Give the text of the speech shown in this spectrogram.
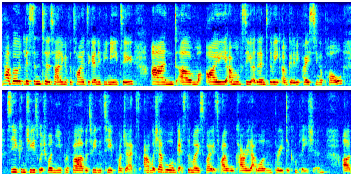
have a listen to Turning of the Tides again if you need to and um, I am obviously at the end of the week I'm going to be posting a poll so you can choose which one you prefer between the two projects and whichever one gets the most votes I will carry that one through to completion. Um,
